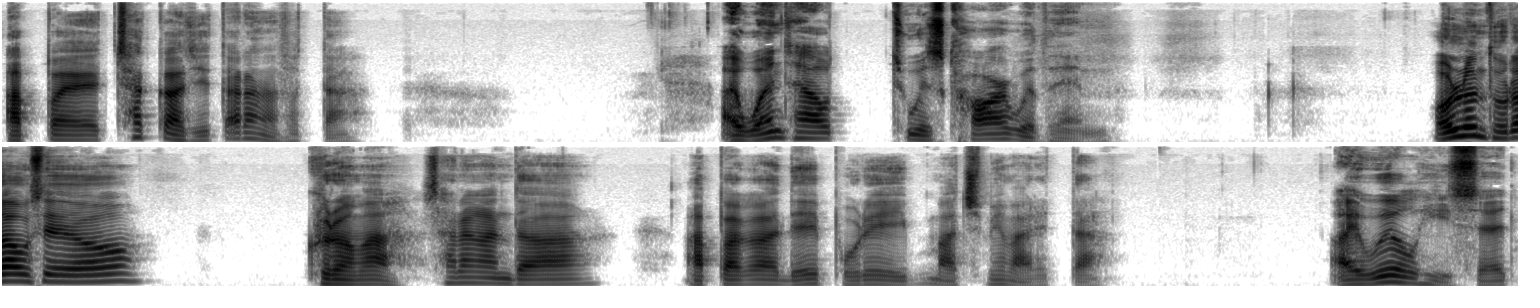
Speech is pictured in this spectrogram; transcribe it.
아빠의 차까지 따라 나섰다. I went out to his car with him. 얼른 돌아오세요. 그럼아, 사랑한다. 아빠가 내 볼에 입 맞추며 말했다. I will, he said,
